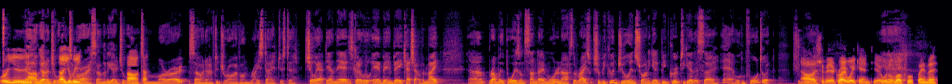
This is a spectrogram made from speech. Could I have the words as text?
or are you? No, I'm going to Geelong you'll be- tomorrow, so I'm going to go to Geelong Oh, okay. tomorrow, so I don't have to drive on race day, just to chill out down there. Just got a little Airbnb, catch up with a mate, um, run with the boys on Sunday morning after the race, which should be good. Julian's trying to get a big group together, so yeah, looking forward to it. Should be, Oh, uh, that should be a great weekend. Yeah, would have loved to have been there.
